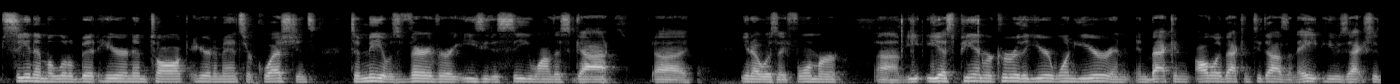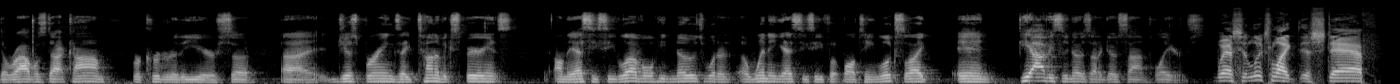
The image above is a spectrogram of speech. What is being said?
seeing him a little bit, hearing him talk, hearing him answer questions. To me, it was very, very easy to see why this guy, uh, you know, was a former um, ESPN Recruiter of the Year one year, and, and back in all the way back in 2008, he was actually the Rivals.com Recruiter of the Year. So uh, just brings a ton of experience on the SEC level. He knows what a, a, winning SEC football team looks like, and he obviously knows how to go sign players. Wes, it looks like the staff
